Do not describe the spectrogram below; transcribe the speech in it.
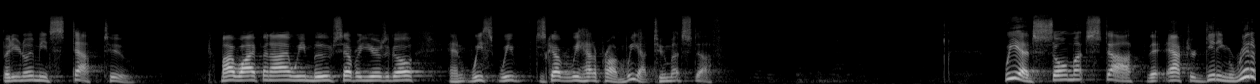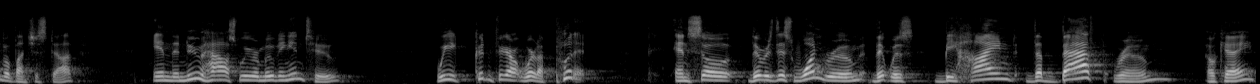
but you know, it means stuff too. My wife and I, we moved several years ago, and we, we discovered we had a problem. We got too much stuff. We had so much stuff that after getting rid of a bunch of stuff, in the new house we were moving into, we couldn't figure out where to put it. And so there was this one room that was behind the bathroom, okay?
